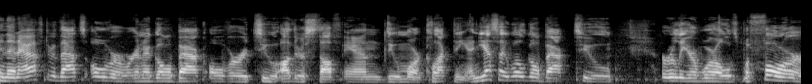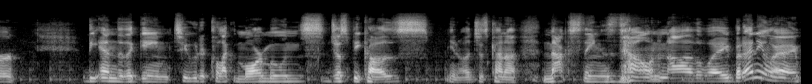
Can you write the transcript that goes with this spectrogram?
And then after that's over, we're to go back over to other stuff and do more collecting. And yes, I will go back to earlier worlds before the end of the game too to collect more moons just because, you know, it just kind of knocks things down and out of the way. But anyway,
